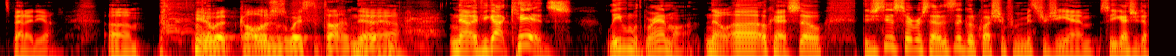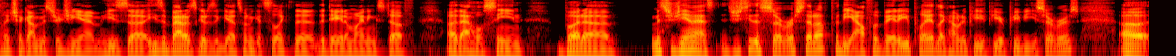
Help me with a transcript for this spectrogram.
It's a bad idea. Um, do know. it. College is a waste of time. Yeah, yeah. Now, if you got kids, leave them with grandma. No. Uh, okay. So, did you see the server setup? This is a good question from Mr. GM. So you guys should definitely check out Mr. GM. He's uh, he's about as good as it gets when it gets to like the the data mining stuff, uh, that whole scene. But uh, Mr. GM asked, "Did you see the server setup for the alpha beta you played? Like how many PvP or PvE servers?" Uh,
